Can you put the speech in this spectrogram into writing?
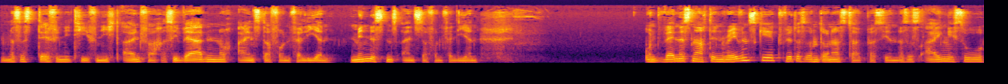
Das ist definitiv nicht einfach. Sie werden noch eins davon verlieren. Mindestens eins davon verlieren. Und wenn es nach den Ravens geht, wird es am Donnerstag passieren. Das ist eigentlich so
